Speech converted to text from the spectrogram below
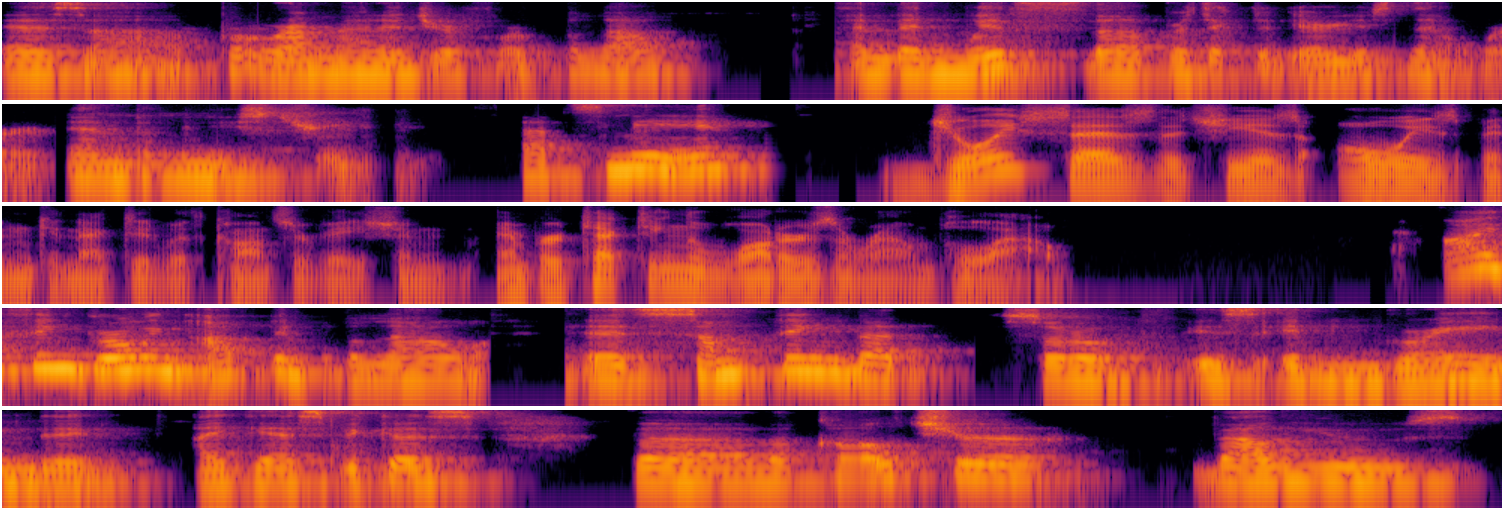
as a program manager for Palau. And then with the Protected Areas Network and the ministry. That's me. Joyce says that she has always been connected with conservation and protecting the waters around Palau. I think growing up in Palau, it's something that sort of is ingrained, I guess, because the, the culture values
